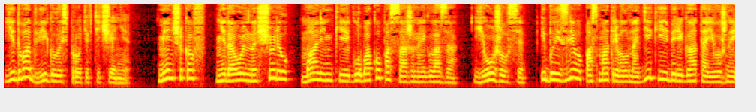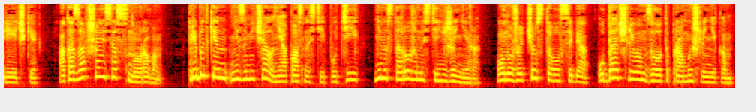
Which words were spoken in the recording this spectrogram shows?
едва двигалась против течения. Меньшиков недовольно щурил маленькие, глубоко посаженные глаза, ежился и боязливо посматривал на дикие берега таежной речки, оказавшиеся с норовом. Прибыткин не замечал ни опасностей пути, ни настороженности инженера. Он уже чувствовал себя удачливым золотопромышленником,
